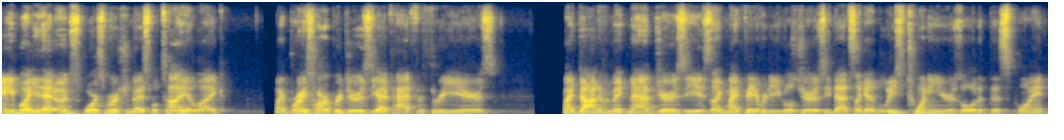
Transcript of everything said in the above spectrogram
anybody that owns sports merchandise will tell you. Like my Bryce Harper jersey, I've had for three years. My Donovan McNabb jersey is like my favorite Eagles jersey. That's like at least 20 years old at this point.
